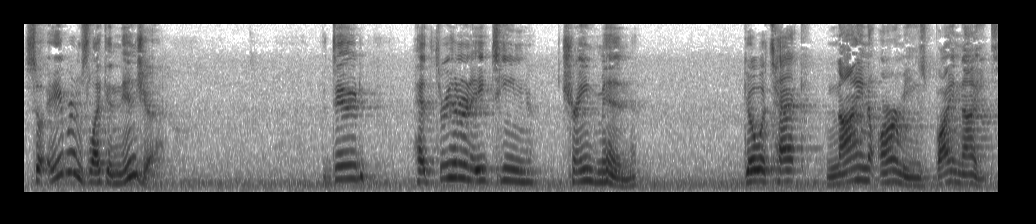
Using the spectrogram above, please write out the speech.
So Abram's like a ninja. The dude had 318 trained men go attack nine armies by night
